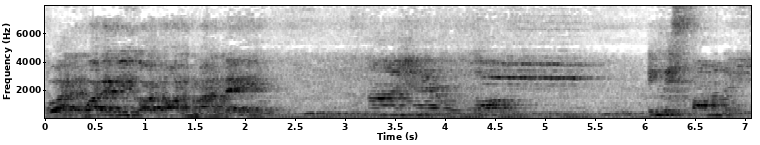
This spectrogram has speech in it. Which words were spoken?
What, what have you got on Monday? I have got English on Monday.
